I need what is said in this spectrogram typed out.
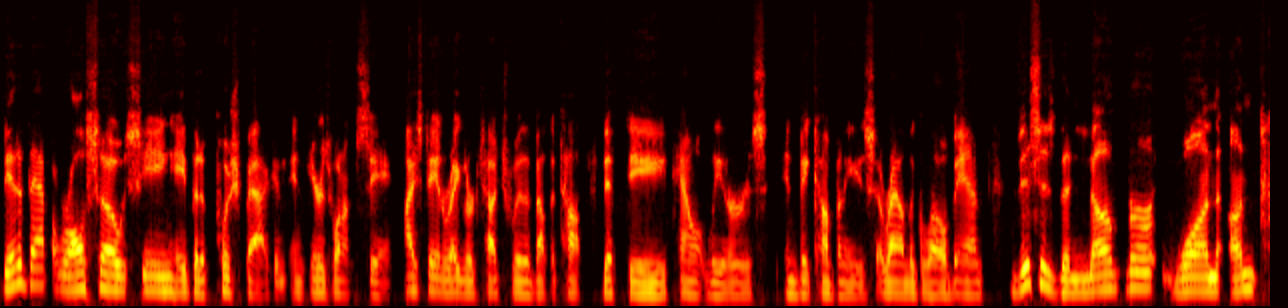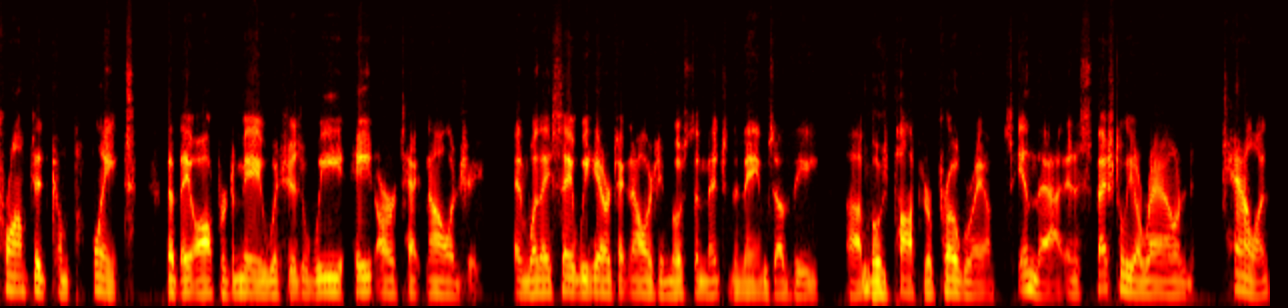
bit of that, but we're also seeing a bit of pushback. And, and, here's what I'm seeing I stay in regular touch with about the top 50 talent leaders in big companies around the globe. And this is the number one unprompted complaint that they offer to me, which is we hate our technology. And when they say we hate our technology, most of them mention the names of the uh, mm-hmm. most popular programs in that, and especially around talent,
